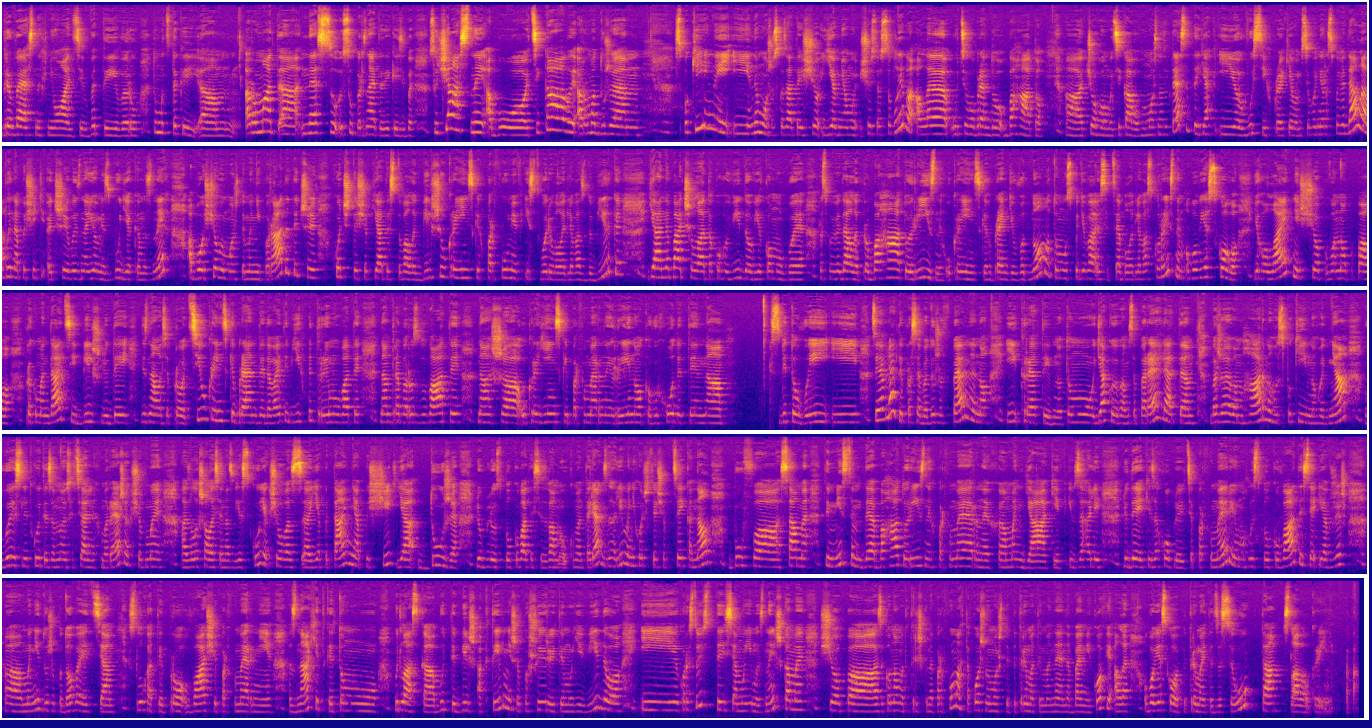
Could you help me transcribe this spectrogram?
Древесних нюансів, ветиверу. Тому це такий ем, аромат е, не су- супер, знаєте, якийсь би сучасний або цікавий. Аромат дуже ем, спокійний і не можу сказати, що є в ньому щось особливе, але у цього бренду багато е, чого цікавого можна затестити, як і в усіх, про які я вам сьогодні розповідала. Ви напишіть, е, чи ви знайомі з будь-яким з них, або що ви можете мені порадити, чи хочете, щоб я тестувала більше українських парфумів і створювала для вас добірки. Я не бачила такого відео, в якому би розповідали про багато різних українських брендів в одному, тому сподіваюся, це було для вас корисним. Обов'язково його лайкніть, щоб воно попало в рекомендації. Більш людей дізналося про ці українські бренди. Давайте їх підтримувати. Нам треба розвивати наш український парфумерний ринок, виходити на світовий і заявляти про себе дуже впевнено і креативно. Тому дякую вам за перегляд. Бажаю вам гарного, спокійного дня. Ви слідкуйте за мною в соціальних мережах, щоб ми залишалися на зв'язку. Якщо у вас е, є питання, пишіть. Я дуже люблю спілкуватися з вами у коментарях. Взагалі мені хочеться, щоб цей канал був саме тим місцем, де багато різних парфумерних е, маньяків і взагалі людей, які захоплюються парфумерією, могли спілкуватися. І а вже ж е, мені дуже подобається слухати про ваші парфумерні знахідки. Тому, будь ласка, будьте більш активніше, поширюйте мої відео і користуйтеся моїми знижками, щоб зекономити трішки на парфумах. Також ви можете підтримати мене на Баймі Кофі, але обов'язково підтримайте ЗСУ та слава Україні! Па-па!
